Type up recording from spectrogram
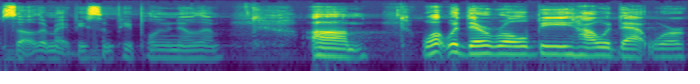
so there might be some people who know them. What would their role be? How would that work?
